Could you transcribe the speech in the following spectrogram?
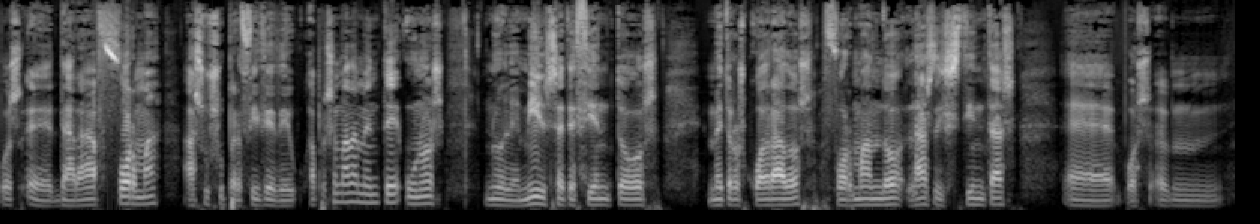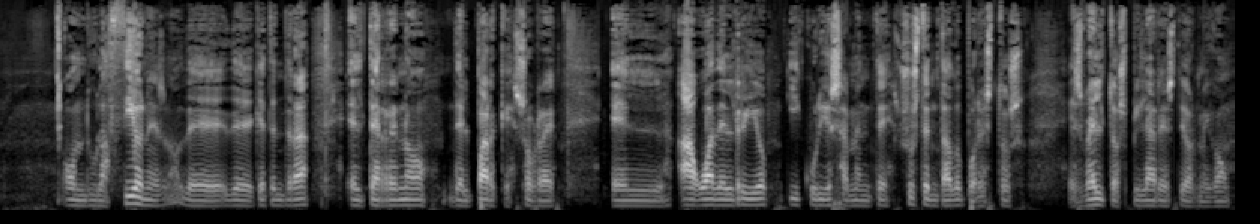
pues eh, dará forma a su superficie de aproximadamente unos 9.700 metros cuadrados formando las distintas pues ondulaciones de, que tendrá el terreno del parque sobre el agua del río y curiosamente sustentado por estos esbeltos pilares de hormigón.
